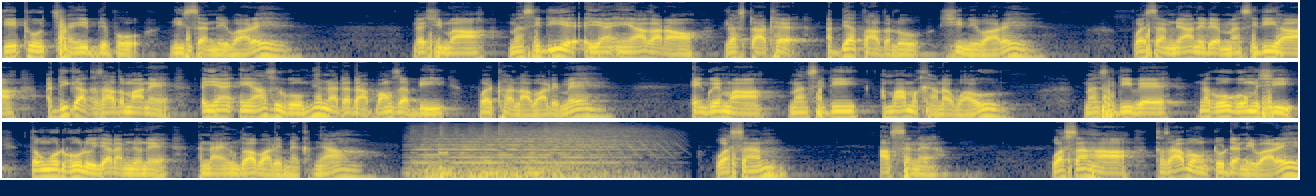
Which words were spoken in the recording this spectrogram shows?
ရေးထိုးချန်ရစ်ပစ်ဖို့နှီးစပ်နေပါတယ်။လက်ရှိမှာမန်စီးတီးရဲ့အရန်အင်အားကတော့လက်စတာထက်အပြတ်သားသလိုရှိနေပါတယ်။ ပွဲဆက်များနေတဲ့မန်စီးတီးဟာအဓိကကစားသမားနဲ့အရန်အင်အားစုကိုမျှမျှတတပေါင်းစပ်ပြီးပွဲထွက်လာပါလိမ့်မယ်။အင်ကွင်းမှာမန်စီးတီးအမှားမခံတော့ပါဘူး။မန်စီးတီးပဲနှစ်ဂိုးကိုမရှိသုံးဂိုးတဂိုးလိုရတာမျိုးနဲ့အနိုင်ယူသွားပါလိမ့်မယ်ခင်ဗျာ။ West Ham Arsenal West Ham ဟာကစားပုံတိုးတက်နေပါတယ်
